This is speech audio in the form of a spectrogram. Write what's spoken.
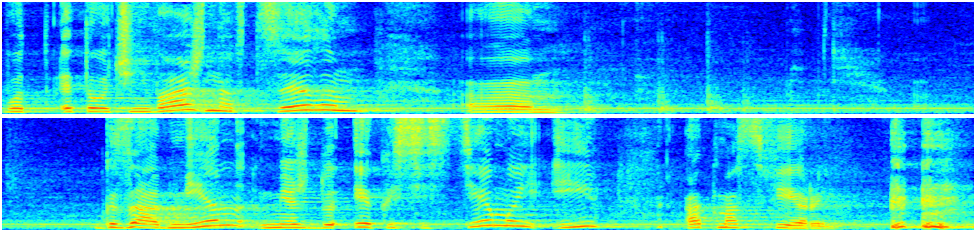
вот это очень важно, в целом э, газообмен между экосистемой и атмосферой.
